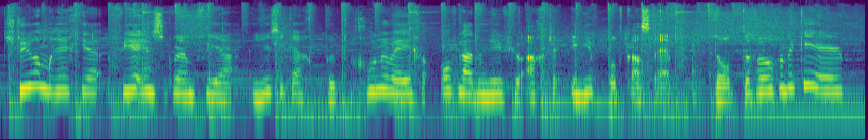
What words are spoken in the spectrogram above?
Stuur een berichtje via Instagram via jessica.groenewegen of laat een review achter in je podcast app. Tot de volgende keer!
